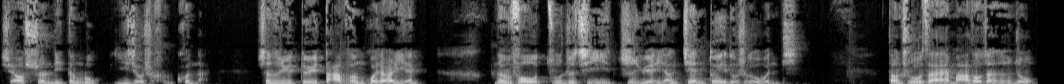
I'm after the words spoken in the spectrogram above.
想要顺利登陆，依旧是很困难。甚至于对于大部分国家而言，能否组织起一支远洋舰队都是个问题。当初在马岛战争中，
